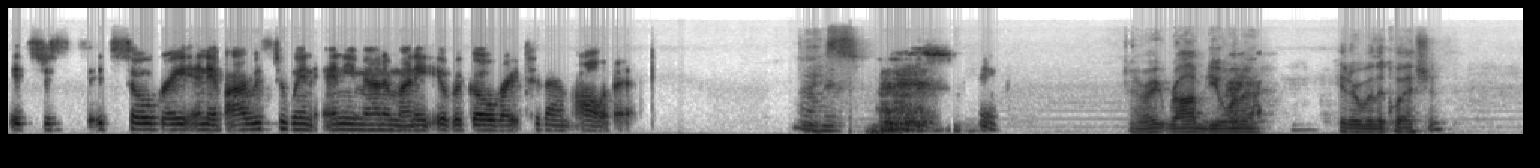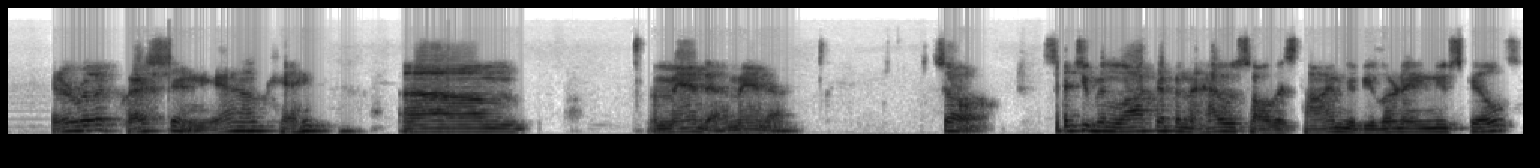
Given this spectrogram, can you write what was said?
It's just it's so great. And if i was to win any amount of money it would go right to them all of it. Nice. All right rob do you want to hit her with a question? Hit her with a question. Yeah okay. Um, amanda amanda. So since you've been locked up in the house all this time, have you learned any new skills?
